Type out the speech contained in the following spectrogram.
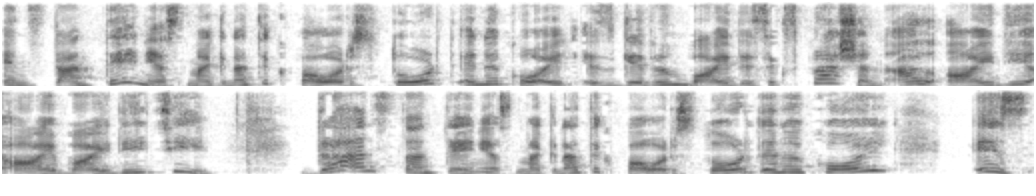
instantaneous magnetic power stored in a coil is given by this expression Li di by dt. The instantaneous magnetic power stored in a coil is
